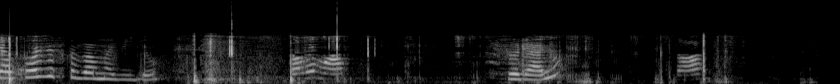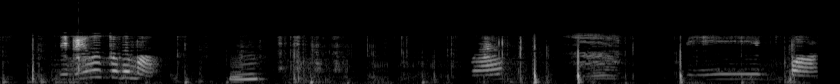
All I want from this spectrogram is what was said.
Ти то ще теж сказав на відео. Та нема. Що реально? Так. Дебіли то нема. Не. Біба.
